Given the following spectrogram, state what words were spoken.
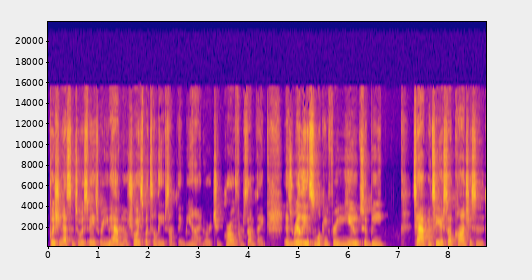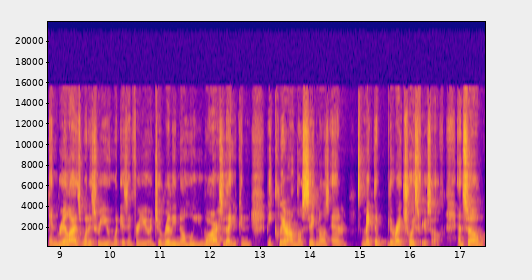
pushing us into a space where you have no choice but to leave something behind or to grow from something. Is really it's looking for you to be tap into your subconscious and, and realize what is for you and what isn't for you and to really know who you are so that you can be clear on those signals and make the, the right choice for yourself. And so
